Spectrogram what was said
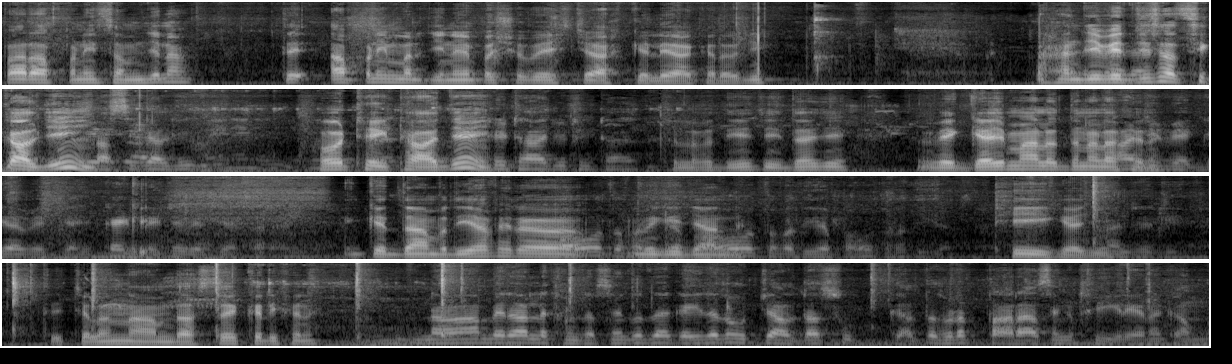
ਪਰ ਆਪਣੀ ਸਮਝਣਾ ਤੇ ਆਪਣੀ ਮਰਜ਼ੀ ਨਾਲ ਪਸ਼ੂ ਵੇਚ ਚਾਖ ਕੇ ਲਿਆ ਕਰੋ ਜੀ। ਹਾਂਜੀ ਵੀਰ ਜੀ ਸਤਿ ਸ਼੍ਰੀ ਅਕਾਲ ਜੀ। ਸਤਿ ਸ਼੍ਰੀ ਅਕਾਲ ਜੀ। ਹੋਰ ਠੀਕ ਠਾਕ ਜੀ? ਠੀਕ ਠਾਕ ਜੀ ਠੀਕ ਠਾਕ। ਚਲੋ ਵਧੀਆ ਚੀਜ਼ਾਂ ਜੀ। ਵੇਖ ਗਿਆ ਜੀ ਮਾਲ ਉਦਣ ਵਾਲਾ ਹਾਂਜੀ ਫਿਰ ਵੇਖ ਗਿਆ ਵੇਖ ਗਿਆ ਜੀ। ਘੰਟੇ ਚ ਵੇਖ ਗਿਆ ਸਾਰਾ ਜੀ। ਕਿੱਦਾਂ ਵਧੀਆ ਫਿਰ ਬਹੁਤ ਵਿਕੀ ਵਧੀਆ ਜਾਂਦੇ ਬਹੁਤ ਵਧੀਆ ਬਹੁਤ ਵਧੀਆ। ਠੀਕ ਹੈ ਜੀ। ਹਾਂਜੀ ਜੀ। ਤੇ ਚਲੋ ਨਾਮ ਦੱਸ ਦਿਓ ਇੱਕ ਵਾਰੀ ਫਿਰ। ਨਾ ਮੇਰਾ ਲਖਵਿੰਦਰ ਸਿੰਘ ਦਾ ਕਹੀਦਾ ਤਾਂ ਉਹ ਚੱਲਦਾ ਸੁ ਗੱਲ ਤਾਂ ਥੋੜਾ ਤਾਰਾ ਸਿੰਘ ਠੀਕ ਰਿਹਾ ਨਾ ਕੰਮ।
